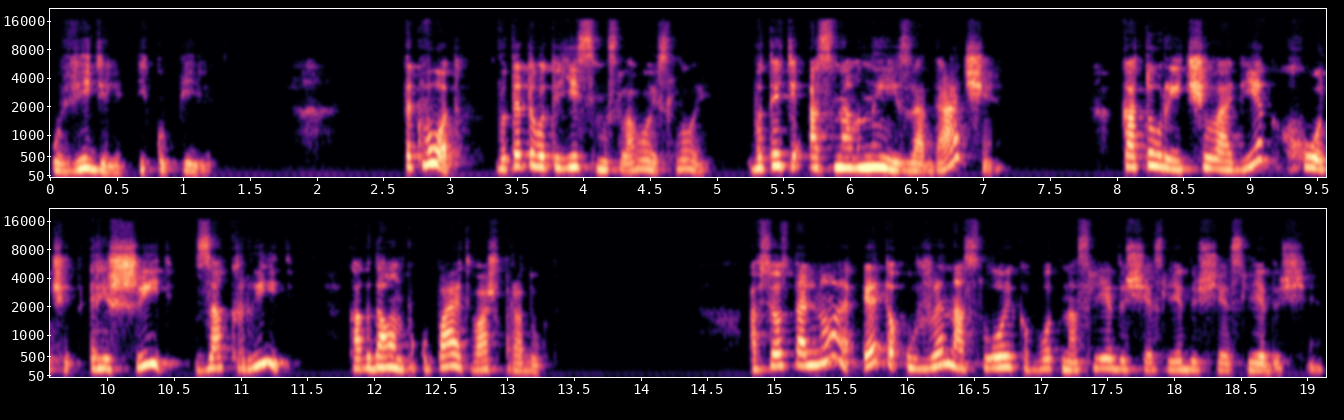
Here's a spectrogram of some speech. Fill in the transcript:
увидели и купили. Так вот, вот это вот и есть смысловой слой. Вот эти основные задачи, которые человек хочет решить, закрыть, когда он покупает ваш продукт. А все остальное – это уже наслойка вот на следующее, следующее, следующее.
